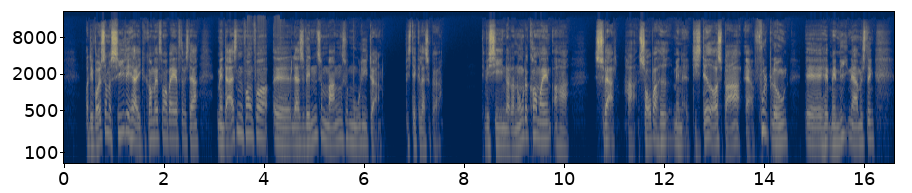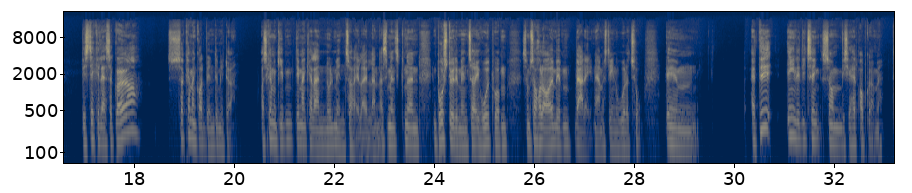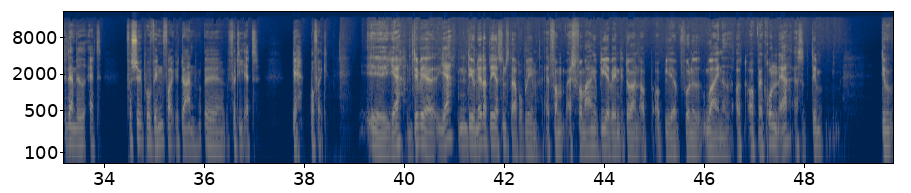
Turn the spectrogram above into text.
og det er voldsomt at sige det her, I kan komme efter mig bagefter, hvis det er, men der er sådan en form for, øh, lad os vende så mange som muligt i døren, hvis det kan lade sig gøre. Det vil sige, når der er nogen, der kommer ind og har svært, har en sårbarhed, men at de stedet også bare er fuld blown øh, med ni nærmest, ikke? hvis det kan lade sig gøre, så kan man godt vende dem i døren. Og så kan man give dem det, man kalder en nulmentor eller et eller andet. Altså man knyder en, en bostøttementor i hovedet på dem, som så holder øje med dem hver dag, nærmest en uge eller to. Øhm, er det en af de ting, som vi skal have et opgør med? Det der med at forsøge på at vende folk i døren, øh, fordi at, ja, hvorfor ikke? Øh, ja, det vil jeg, ja, det er jo netop det, jeg synes, der er problemet. At for, at for mange bliver vendt i døren og, og bliver fundet uegnet. Og, og hvad grunden er, altså det, det er jo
